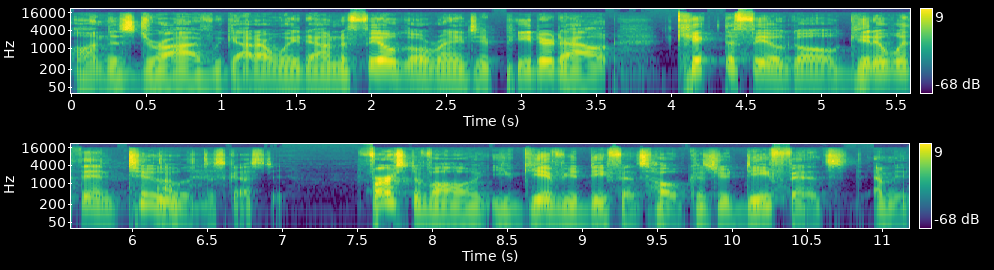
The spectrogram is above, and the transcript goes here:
on this drive, we got our way down to field goal range. It petered out, kicked the field goal, get it within two. I was disgusted. First of all, you give your defense hope because your defense, I mean,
